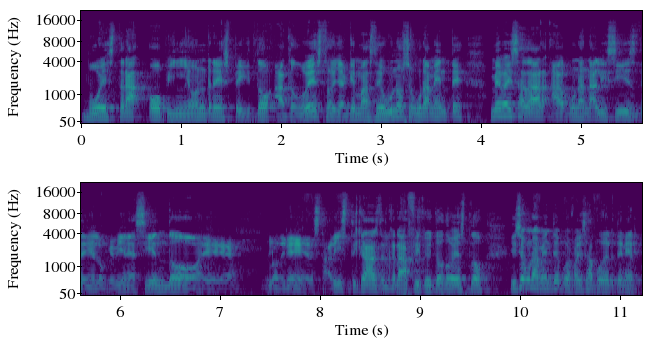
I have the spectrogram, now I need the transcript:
vuestra opinión respecto a todo esto, ya que más de uno seguramente me vais a dar algún análisis de lo que viene siendo... Eh, lo diré, estadísticas, del gráfico y todo esto, y seguramente pues vais a poder tener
